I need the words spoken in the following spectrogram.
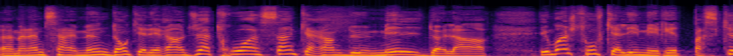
euh, Madame Simon. Donc, elle est rendue à 342 000 dollars. Et moi, je trouve qu'elle les mérite parce que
